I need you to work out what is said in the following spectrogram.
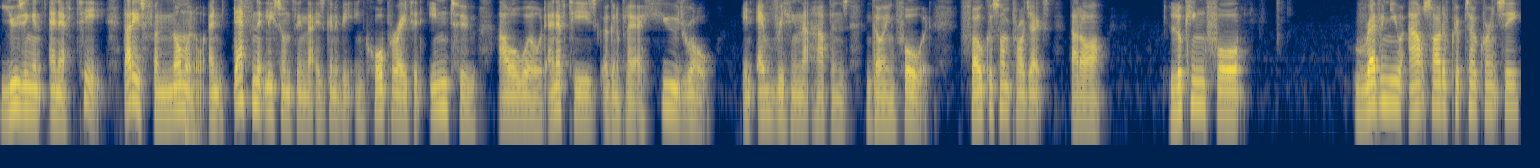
using an NFT. That is phenomenal and definitely something that is going to be incorporated into our world. NFTs are going to play a huge role in everything that happens going forward focus on projects that are looking for revenue outside of cryptocurrency,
